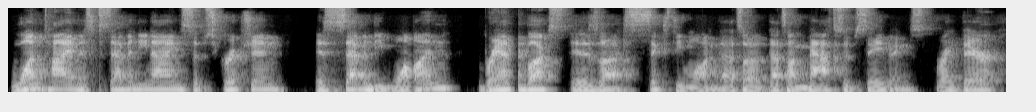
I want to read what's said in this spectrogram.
one time is 79, subscription is 71, brand bucks is uh 61. That's a that's a massive savings right there.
